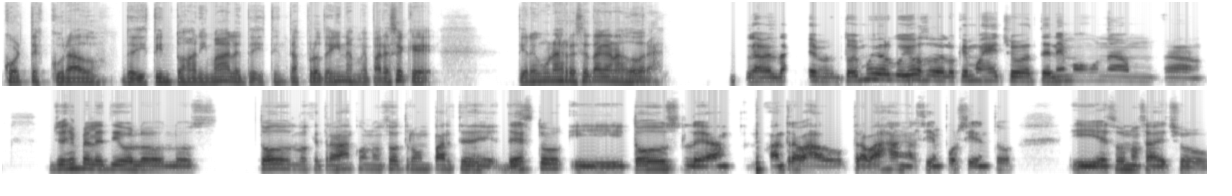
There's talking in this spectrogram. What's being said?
cortes curados de distintos animales, de distintas proteínas. Me parece que tienen una receta ganadora. La verdad estoy muy orgulloso de lo que hemos hecho. Tenemos una, ah, yo siempre les digo, los, los, todos los que trabajan con nosotros son parte de, esto y todos le han, han trabajado, trabajan al 100% y eso nos ha hecho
